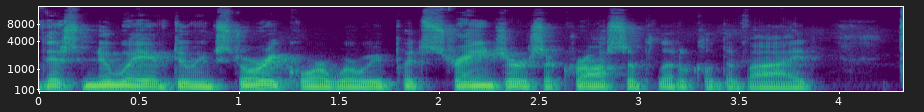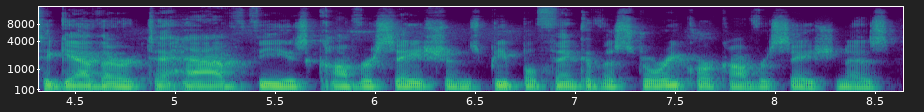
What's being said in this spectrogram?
this new way of doing StoryCorps where we put strangers across a political divide together to have these conversations. People think of a StoryCorps conversation as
